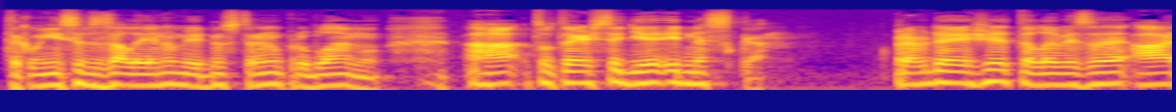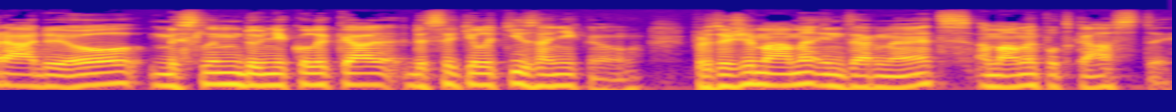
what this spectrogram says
tak oni si vzali jenom jednu stranu problému. A to též se děje i dneska. Pravda je, že televize a rádio, myslím, do několika desetiletí zaniknou, protože máme internet a máme podcasty.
